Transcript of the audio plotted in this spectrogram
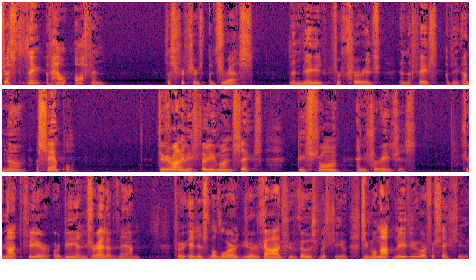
Just think of how often the scriptures address the need for courage in the face of the unknown. A sample Deuteronomy 31 6. Be strong and courageous. Do not fear or be in dread of them, for it is the Lord your God who goes with you. He will not leave you or forsake you.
